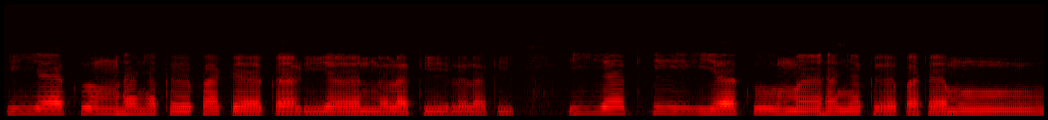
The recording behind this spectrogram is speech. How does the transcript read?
Iyakum hanya kepada kalian lelaki-lelaki? Iyaki, Iyakuma hanya kepadamu?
